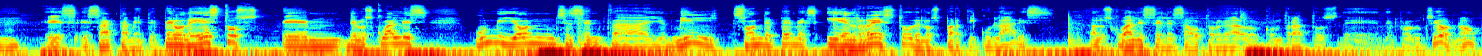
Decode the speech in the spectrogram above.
¿no? Es exactamente. Pero de estos, eh, de los cuales un millón sesenta mil son de Pemex y el resto de los particulares a los cuales se les ha otorgado contratos de, de producción, ¿no?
